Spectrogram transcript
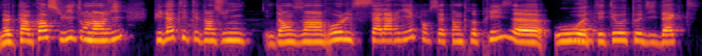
Donc, tu as encore suivi ton envie. Puis là, tu étais dans, une, dans un rôle salarié pour cette entreprise ou tu étais autodidacte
